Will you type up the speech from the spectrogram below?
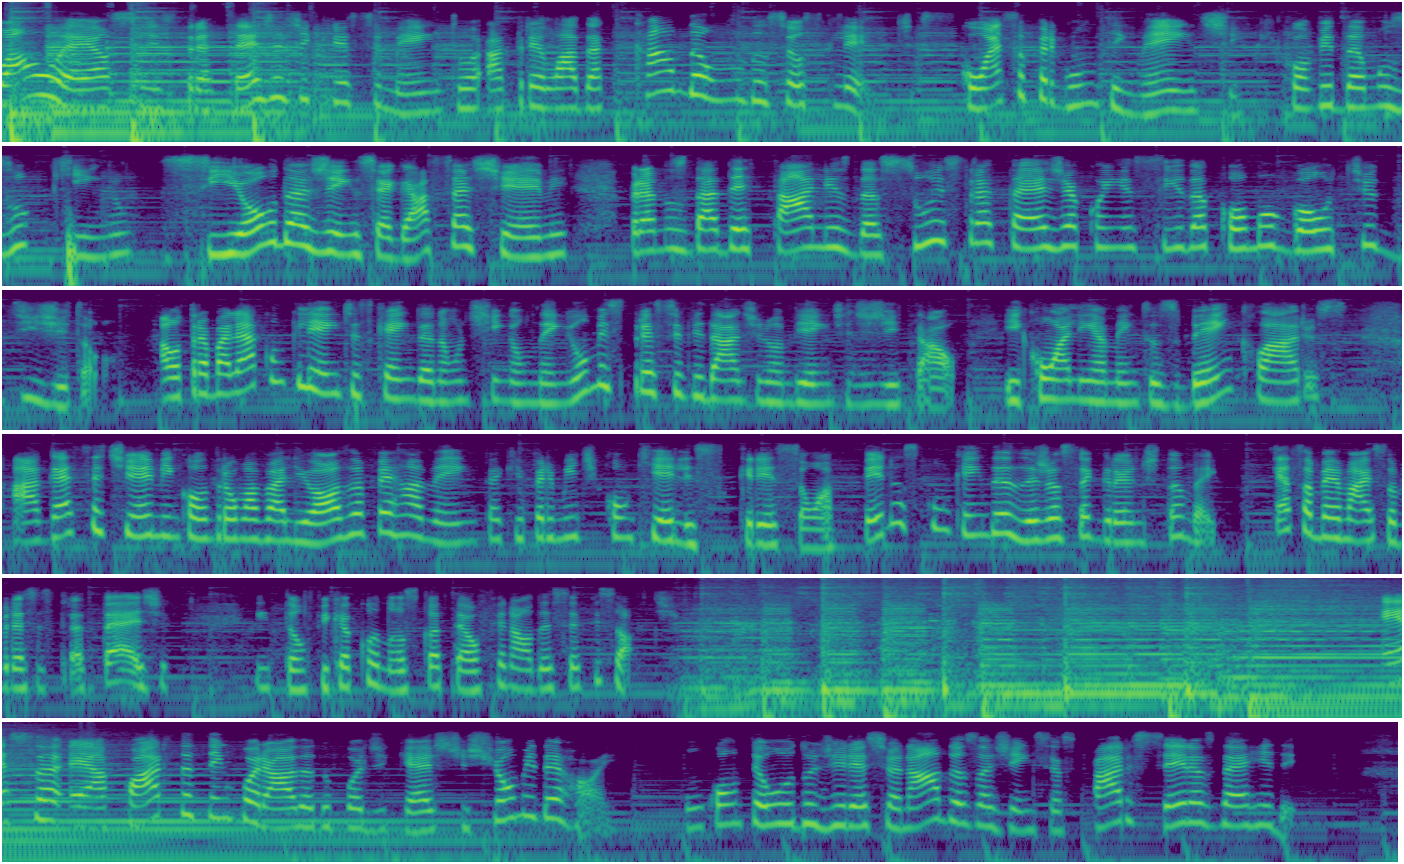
Qual é a sua estratégia de crescimento atrelada a cada um dos seus clientes? Com essa pergunta em mente, convidamos o Quinho, CEO da agência H7M, para nos dar detalhes da sua estratégia conhecida como Go to Digital. Ao trabalhar com clientes que ainda não tinham nenhuma expressividade no ambiente digital e com alinhamentos bem claros, a H7M encontrou uma valiosa ferramenta que permite com que eles cresçam apenas com quem deseja ser grande também. Quer saber mais sobre essa estratégia? Então fica conosco até o final desse episódio. Essa é a quarta temporada do podcast Show Me The Roy, um conteúdo direcionado às agências parceiras da RD.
